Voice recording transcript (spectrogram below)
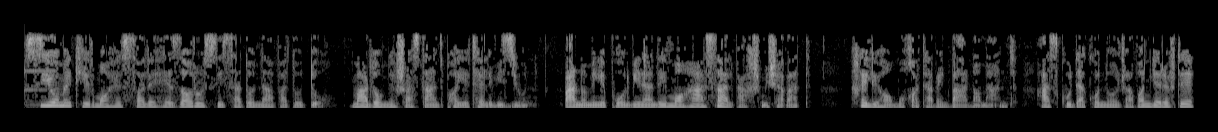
سیوم تیر ماه سال 1392 مردم نشستند پای تلویزیون. برنامه پربیننده ماه اصل پخش می شود. خیلی ها مخاطب این برنامه اند. از کودک و نوجوان گرفته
